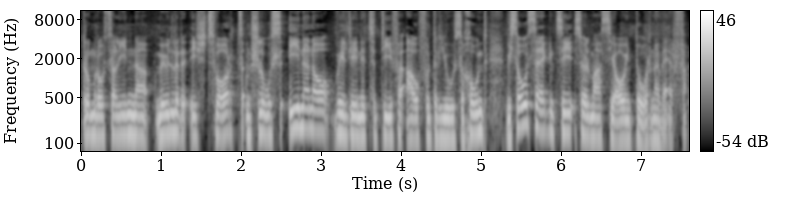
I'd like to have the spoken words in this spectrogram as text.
Darum, Rosalina Müller, ist das Wort am Schluss Ihnen noch, weil die Initiative auch von der JUSO kommt. Wieso sagen Sie, soll man sie auch in die Turnen werfen?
